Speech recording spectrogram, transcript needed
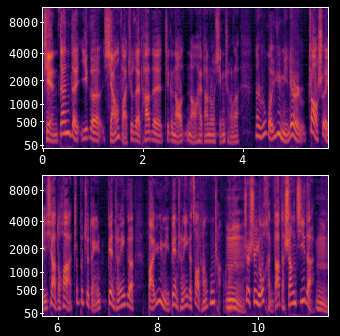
简单的一个想法就在他的这个脑脑海当中形成了。那如果玉米粒儿照射一下的话，这不就等于变成一个把玉米变成一个造糖工厂了？嗯，这是有很大的商机的。嗯，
